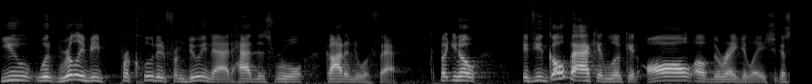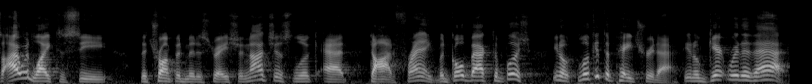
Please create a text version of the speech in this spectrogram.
you would really be precluded from doing that had this rule got into effect. But, you know, if you go back and look at all of the regulation, because I would like to see the Trump administration not just look at Dodd Frank, but go back to Bush. You know, look at the Patriot Act. You know, get rid of that.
